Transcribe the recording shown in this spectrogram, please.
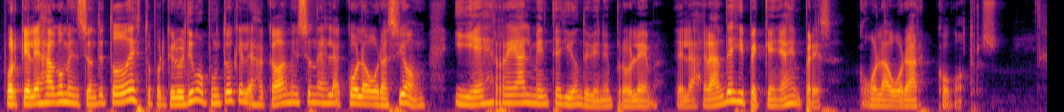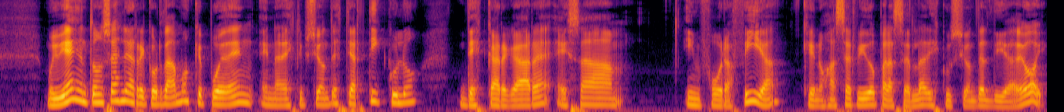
¿por qué les hago mención de todo esto? Porque el último punto que les acabo de mencionar es la colaboración y es realmente allí donde viene el problema de las grandes y pequeñas empresas colaborar con otros. Muy bien, entonces les recordamos que pueden en la descripción de este artículo descargar esa infografía que nos ha servido para hacer la discusión del día de hoy.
